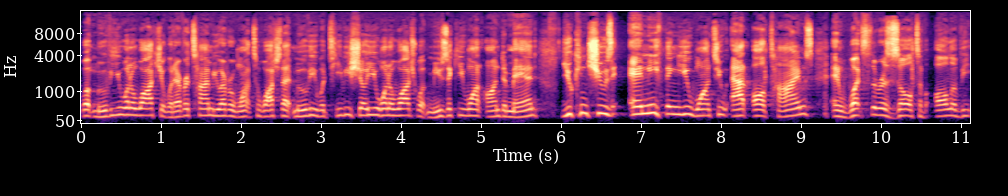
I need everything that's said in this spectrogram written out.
what movie you want to watch at whatever time you ever want to watch that movie, what TV show you want to watch, what music you want on demand. You can choose anything you want to at all times. And what's the result of all of the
